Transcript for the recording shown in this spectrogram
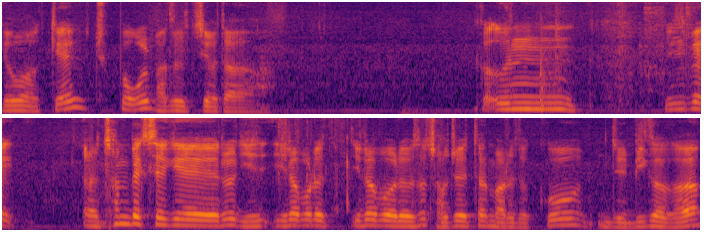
여호와께 축복을 받을지어다. 그러니까 은 100, 1100세계를 잃어버려, 잃어버려서 저주했다는 말을 듣고 이제 미가가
